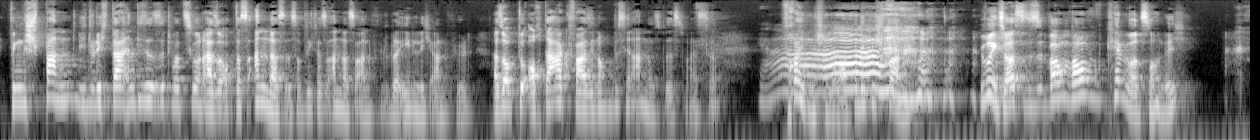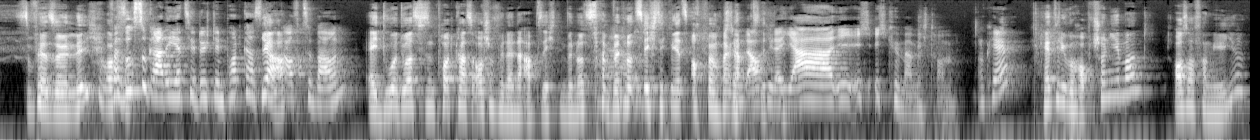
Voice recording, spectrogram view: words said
Ich bin gespannt, wie du dich da in dieser Situation, also ob das anders ist, ob sich das anders anfühlt oder ähnlich anfühlt. Also ob du auch da quasi noch ein bisschen anders bist, weißt du? Ja. Freue ich mich schon drauf, bin ich gespannt. Übrigens, hast, warum, warum kennen wir uns noch nicht? So persönlich? Versuchst du gerade jetzt hier durch den Podcast Ja. Aufzubauen? Ey, du, du hast diesen Podcast auch schon für deine Absichten benutzt, dann benutze ich den jetzt auch für meine Stimmt auch Absichten. wieder. Ja, ich, ich kümmere mich drum. Okay? Kennt ihr überhaupt schon jemand? Außer Familie?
